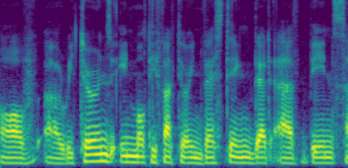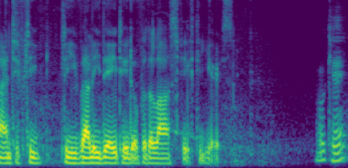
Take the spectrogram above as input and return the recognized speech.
of uh, returns in multi-factor investing that have been scientifically validated over the last 50 years. Okay.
